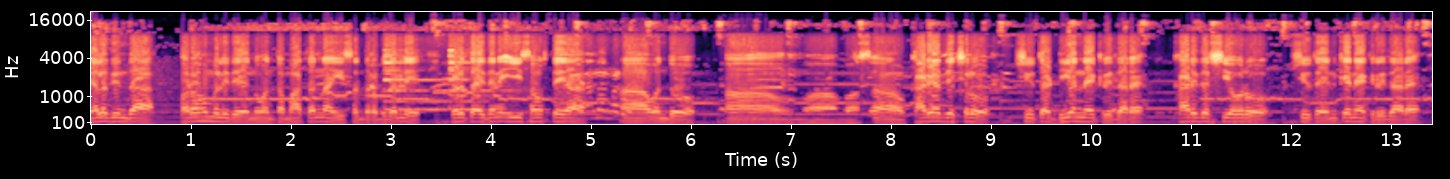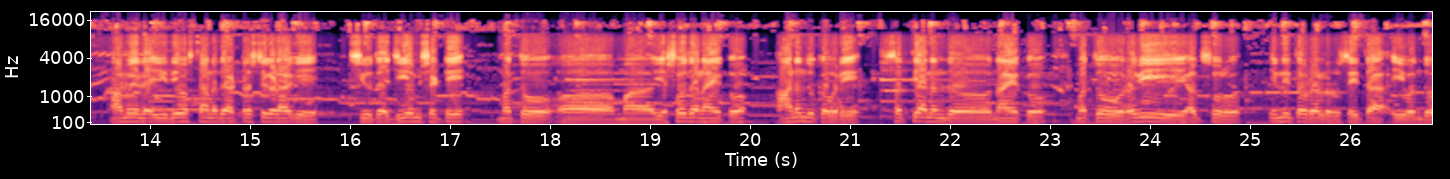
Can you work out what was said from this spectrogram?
ನೆಲದಿಂದ ಹೊರಹೊಮ್ಮಲಿದೆ ಎನ್ನುವಂಥ ಮಾತನ್ನ ಈ ಸಂದರ್ಭದಲ್ಲಿ ಹೇಳ್ತಾ ಇದ್ದೇನೆ. ಈ ಸಂಸ್ಥೆಯ ಒಂದು ಕಾರ್ಯಾಧ್ಯಕ್ಷರು ಶ್ರೀಯುತ ಡಿ ಎನ್ ನಾಯ್ಕರಿದ್ದಾರೆ. ಕಾರ್ಯದರ್ಶಿಯವರು ಶ್ರೀಯುತ ಎನ್ ಕೆ ನಾಯಕರಿದ್ದಾರೆ ಆಮೇಲೆ ಈ ದೇವಸ್ಥಾನದ ಟ್ರಸ್ಟ್ಗಳಾಗಿ ಶ್ರೀಯುತ ಜಿ ಎಂ ಶೆಟ್ಟಿ ಮತ್ತು ಯಶೋಧ ನಾಯಕ್, ಆನಂದ್ ಕವರಿ, ಸತ್ಯಾನಂದ್ ನಾಯಕ್ ಮತ್ತು ರವಿ ಅಗ್ಸೂರು ಇನ್ನಿತವರೆಲ್ಲರೂ ಸಹಿತ ಈ ಒಂದು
